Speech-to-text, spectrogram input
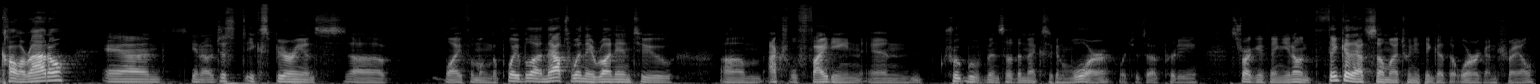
Colorado, and you know just experience uh, life among the Pueblo, and that's when they run into um, actual fighting and troop movements of the Mexican War, which is a pretty striking thing. You don't think of that so much when you think of the Oregon Trail,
